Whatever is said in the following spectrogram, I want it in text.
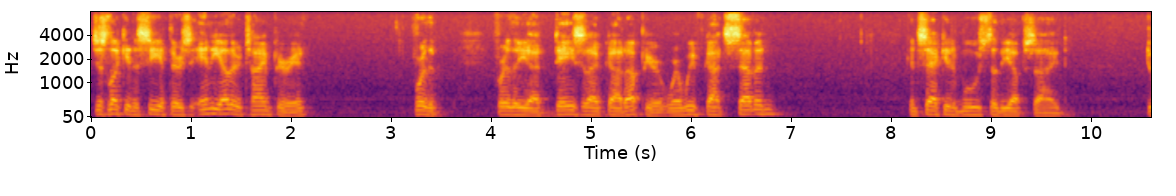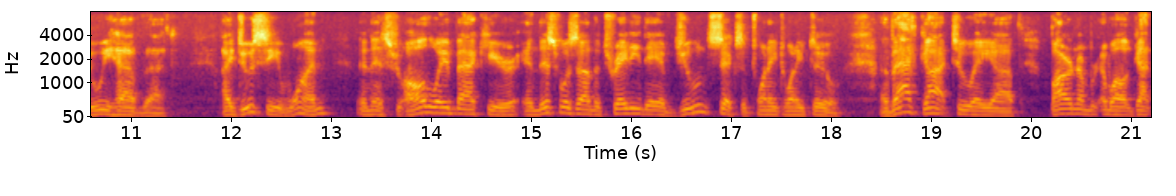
just looking to see if there's any other time period for the for the uh, days that I've got up here where we've got seven consecutive moves to the upside. Do we have that? I do see one, and it's all the way back here, and this was on the trading day of June 6th of 2022. That got to a uh, bar number, well, it got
